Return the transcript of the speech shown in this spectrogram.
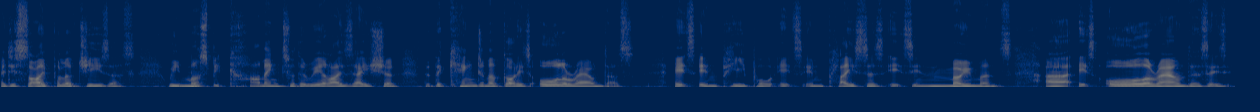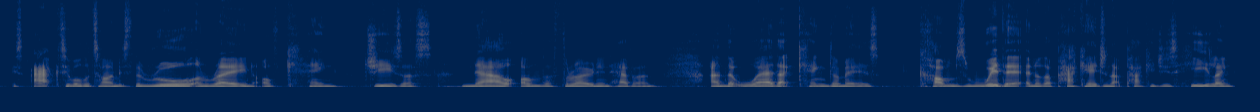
a disciple of Jesus, we must be coming to the realization that the kingdom of God is all around us. It's in people, it's in places, it's in moments, uh, it's all around us, it's, it's active all the time. It's the rule and reign of King Jesus now on the throne in heaven, and that where that kingdom is comes with it another package, and that package is healing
